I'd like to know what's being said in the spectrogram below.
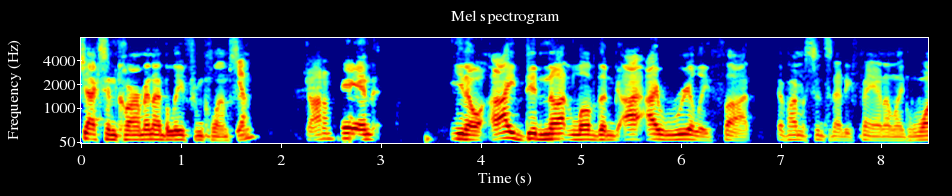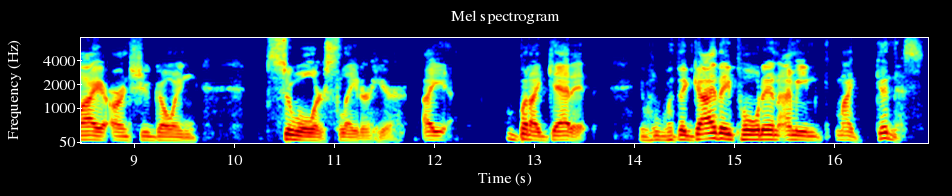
Jackson Carman, I believe, from Clemson. Yep. Got him. And you know, I did not love them. I, I really thought if I'm a Cincinnati fan, I'm like, why aren't you going Sewell or Slater here? I, but I get it with the guy they pulled in, I mean, my goodness,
